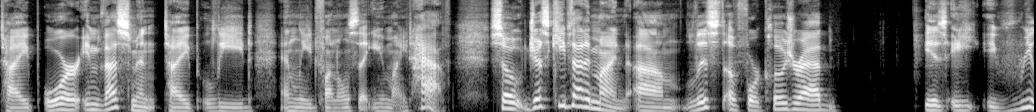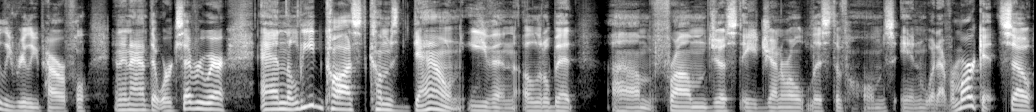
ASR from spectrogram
type or investment type lead and lead funnels that you might have. So just keep that in mind. Um, list of foreclosure ad is a, a really, really powerful and an ad that works everywhere. And the lead cost comes down even a little bit um, from just a general list of homes in whatever market. So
